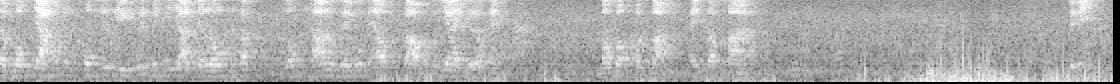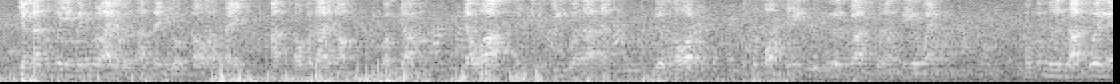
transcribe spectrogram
แต่ผมอยากให้มันคงหรืดีขึ้นไม่ใช่อยากจะลงนะครับ ลงช้าลงเร็วก็ไม่เอาเก่ามันก็แย่อยู่แล้วไงเราบอกคนหลังให้ต้องมาทีนี้อย่างนั้นมันก็ยังไม่เท่าไหร่ก็อาศัยจดเอาอาศัยอัดเราก็ได้เนาะในความจำแต่ว่าไอ้ที่มันยิ่งกว่านั้นเนี่ยเดือดร้อนเพราะสมองไม่คุ้มเรื่องการพลังเดียวไงผมก็มือสั่นด้วยไง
